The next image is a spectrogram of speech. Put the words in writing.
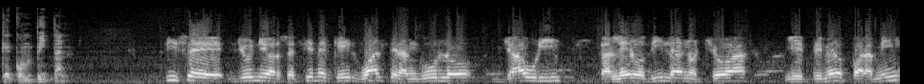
que compitan. Dice Junior, se tiene que ir Walter Angulo, Yauri, Calero, Dylan, Ochoa y el primero para mí,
